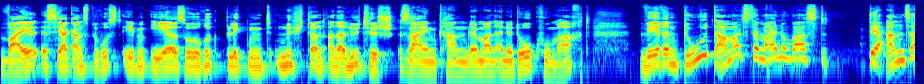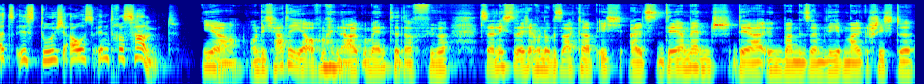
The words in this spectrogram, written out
weil es ja ganz bewusst eben eher so rückblickend nüchtern analytisch sein kann, wenn man eine Doku macht. Während du damals der Meinung warst, der Ansatz ist durchaus interessant. Ja, und ich hatte ja auch meine Argumente dafür. Es ist ja nicht so, dass ich einfach nur gesagt habe, ich als der Mensch, der irgendwann in seinem Leben mal Geschichte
